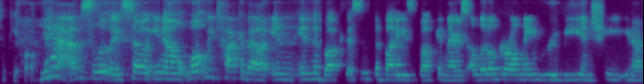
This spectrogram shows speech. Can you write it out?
To people. Yeah absolutely. So you know what we talk about in in the book this is the buddies book and there's a little girl named ruby and she you know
